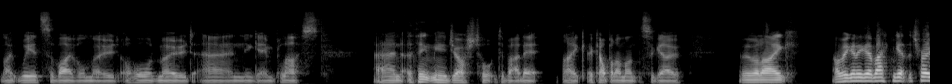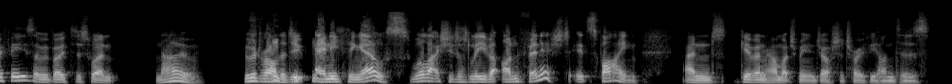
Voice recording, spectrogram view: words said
like weird survival mode, a horde mode, and new game plus. And I think me and Josh talked about it like a couple of months ago. We were like, "Are we going to go back and get the trophies?" And we both just went, "No, we would rather do anything else. We'll actually just leave it unfinished. It's fine." And given how much me and Josh are trophy hunters,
